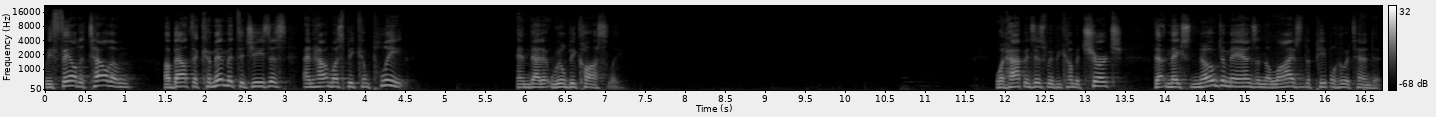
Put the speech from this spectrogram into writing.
we fail to tell them about the commitment to Jesus and how it must be complete and that it will be costly. What happens is we become a church that makes no demands on the lives of the people who attend it.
